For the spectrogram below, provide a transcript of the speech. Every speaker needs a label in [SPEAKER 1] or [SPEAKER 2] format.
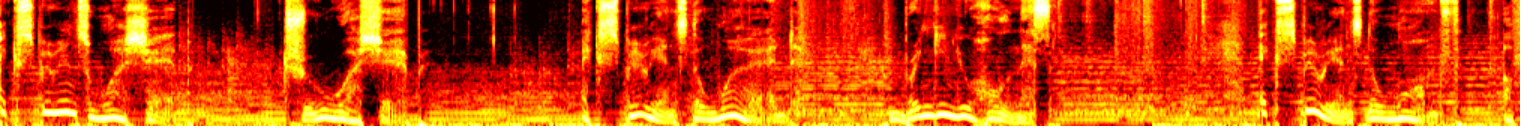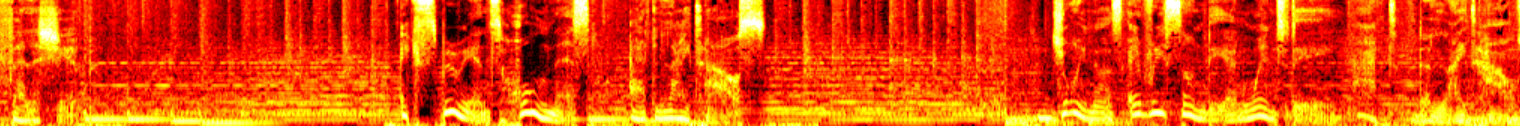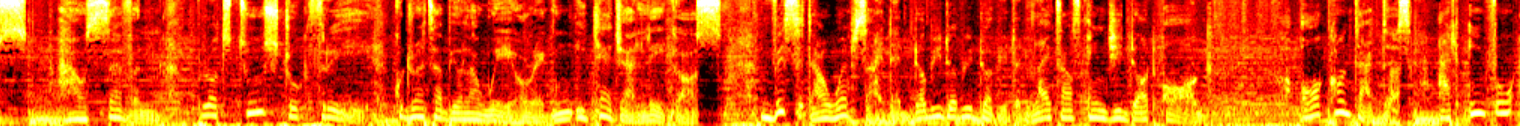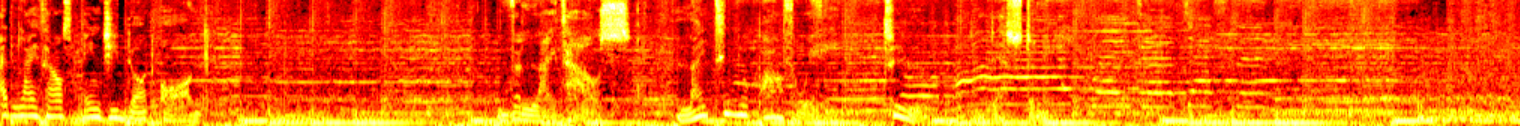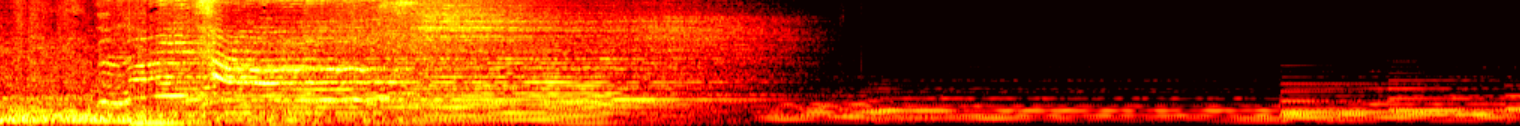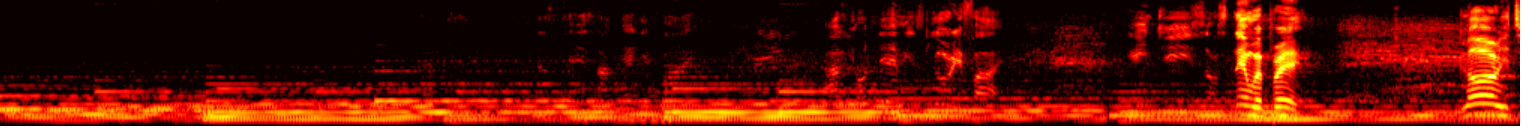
[SPEAKER 1] Experience worship, true worship. Experience the Word, bringing you wholeness. Experience the warmth of fellowship. Experience wholeness at Lighthouse. Join us every Sunday and Wednesday at the Lighthouse, House 7, Plot 2 Stroke 3, Kudirat Abiola Way, Oregun, Ikeja, Lagos. Visit our website at www.lighthouseng.org or contact us at info at lighthouseng.org. The Lighthouse, lighting your pathway to destiny.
